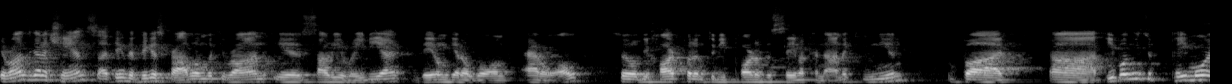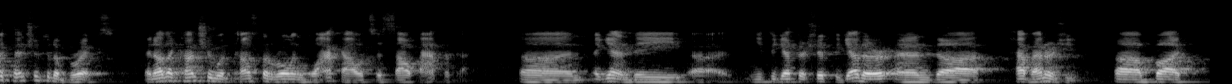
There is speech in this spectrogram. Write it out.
Iran's got a chance. I think the biggest problem with Iran is Saudi Arabia. They don't get along at all. So it'll be hard for them to be part of the same economic union. But uh, people need to pay more attention to the BRICS. Another country with constant rolling blackouts is South Africa. Uh, again, they uh, need to get their shit together and uh, have energy. Uh, but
